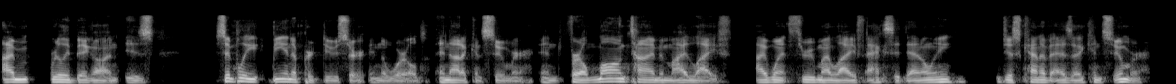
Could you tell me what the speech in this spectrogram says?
I'm really big on is simply being a producer in the world and not a consumer. And for a long time in my life, I went through my life accidentally, just kind of as a consumer.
